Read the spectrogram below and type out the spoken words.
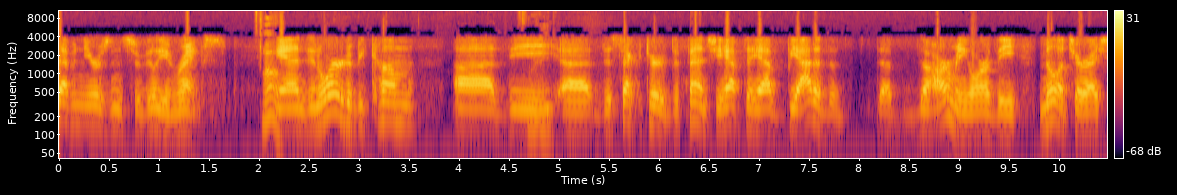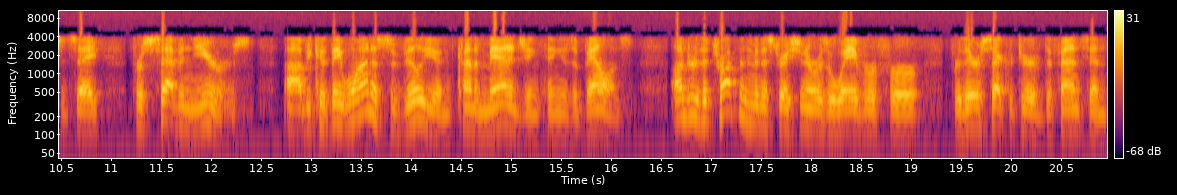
seven years in civilian ranks, oh. and in order to become uh, the uh, the Secretary of Defense, you have to have be out of the, the the army or the military, I should say, for seven years uh, because they want a civilian kind of managing thing as a balance. Under the Trump administration, there was a waiver for for their Secretary of Defense and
